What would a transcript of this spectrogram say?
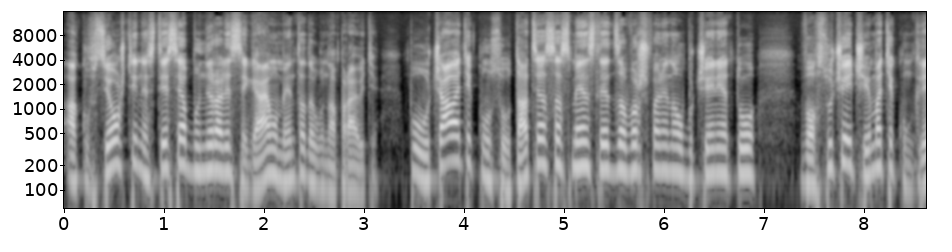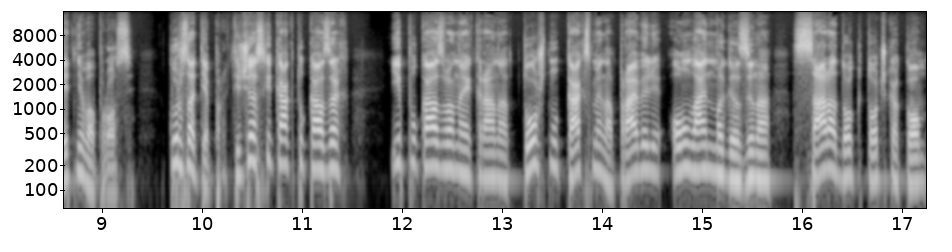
ако все още не сте се абонирали, сега е момента да го направите. Получавате консултация с мен след завършване на обучението в случай, че имате конкретни въпроси. Курсът е практически, както казах, и показва на екрана точно как сме направили онлайн магазина saradoc.com,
